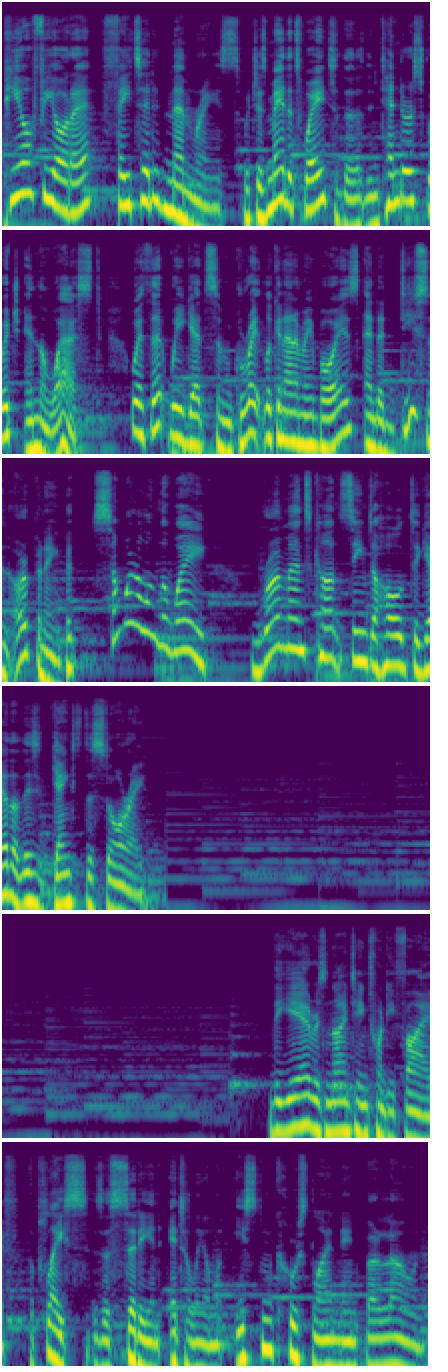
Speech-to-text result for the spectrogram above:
Piofiore Fated Memories, which has made its way to the Nintendo Switch in the West. With it, we get some great looking anime boys and a decent opening, but somewhere along the way, romance can't seem to hold together this gangster story. The year is 1925. The place is a city in Italy on the eastern coastline named Bologna.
